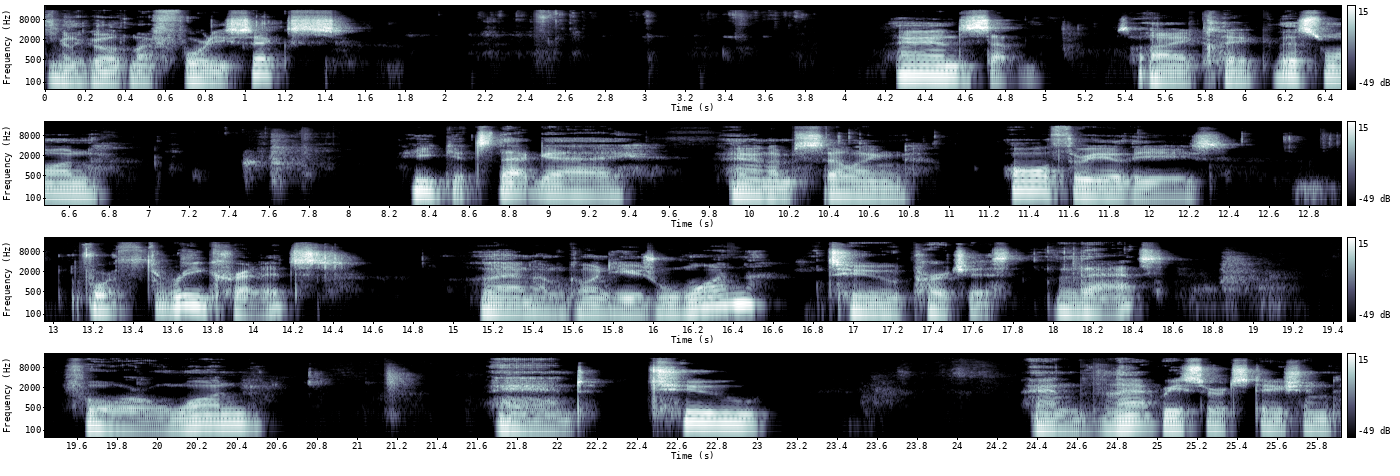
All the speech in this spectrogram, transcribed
I'm going to go with my 46 and 7. So I click this one. He gets that guy. And I'm selling all three of these for three credits. Then I'm going to use one to purchase that for one and two and that research station.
